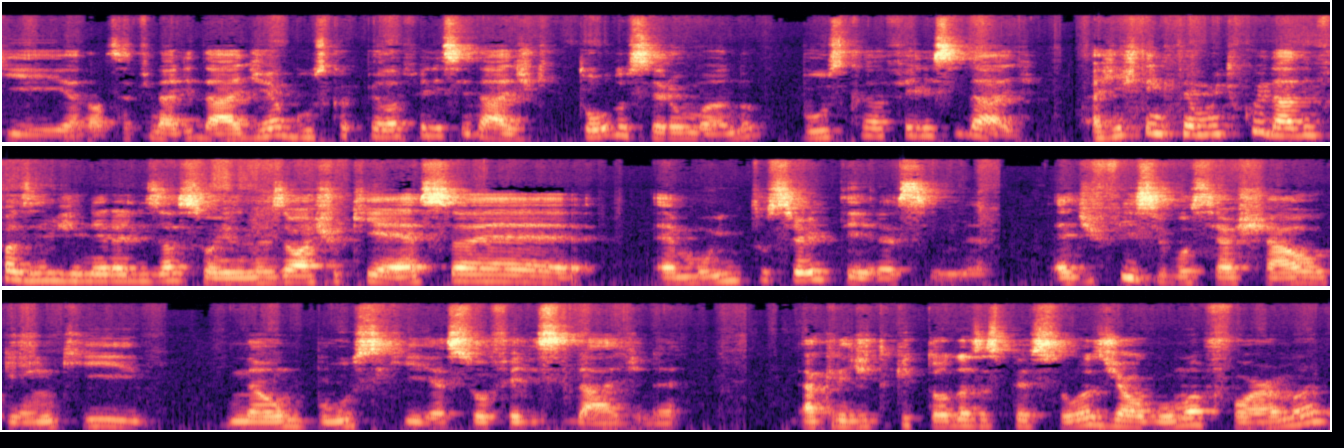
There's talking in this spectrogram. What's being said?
Que a nossa finalidade é a busca pela felicidade, que todo ser humano busca a felicidade. A gente tem que ter muito cuidado em fazer generalizações, mas eu acho que essa é, é muito certeira, assim, né? É difícil você achar alguém que não busque a sua felicidade, né? Acredito que todas as pessoas, de alguma forma,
